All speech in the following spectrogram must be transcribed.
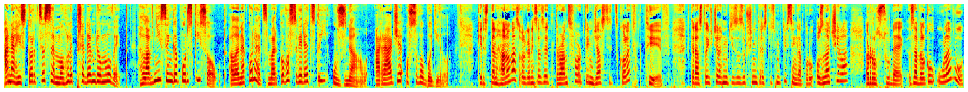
A na historce se mohli předem domluvit. Hlavní singapurský soud ale nakonec Markovo svědectví uznal a rád, že osvobodil. Kirsten Hanová z organizace Team Justice Collective, která stojí včera hnutí za zrušení trestu smrti v Singapuru, označila rozsudek za velkou úlevu.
